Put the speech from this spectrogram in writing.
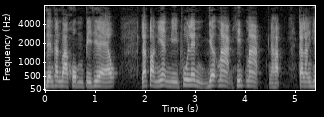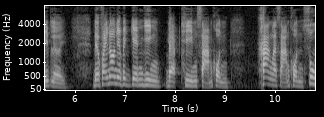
เดือนธันวาคมปีที่แล้ว แล้วตอนนี้มีผู้เล่นเยอะมากฮิตมากนะครับกำลังฮิตเลย The Final เนี่ยเป็นเกมยิงแบบทีม 3 คน ข้างละ 3 คนสู้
